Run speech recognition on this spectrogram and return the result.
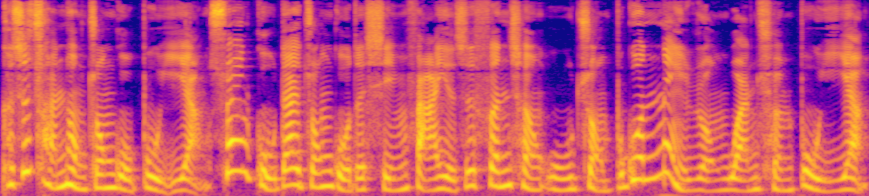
可是传统中国不一样，虽然古代中国的刑罚也是分成五种，不过内容完全不一样。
